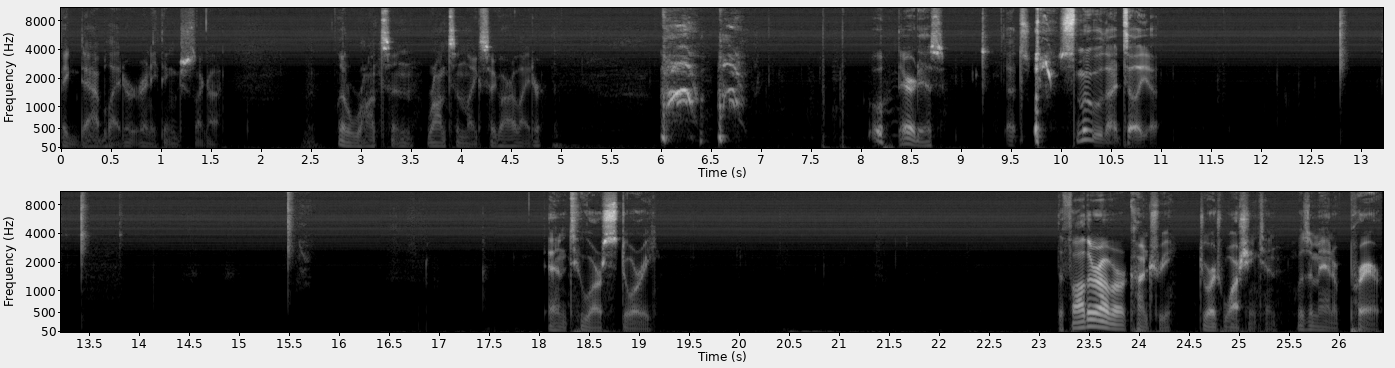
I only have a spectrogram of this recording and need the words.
big dab lighter or anything, just like a little Ronson Ronson like cigar lighter. oh, there it is. That's smooth, I tell you. And to our story. The father of our country, George Washington, was a man of prayer.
